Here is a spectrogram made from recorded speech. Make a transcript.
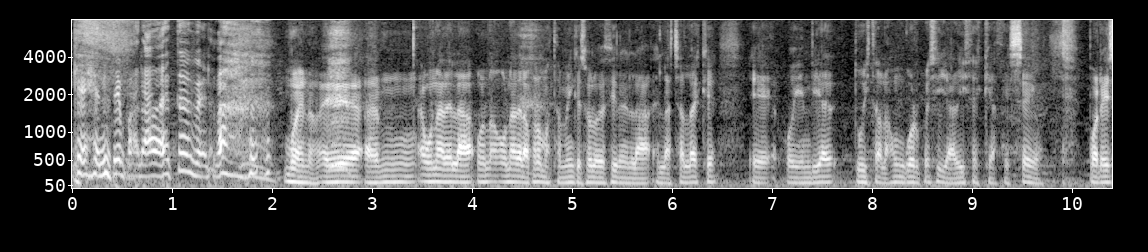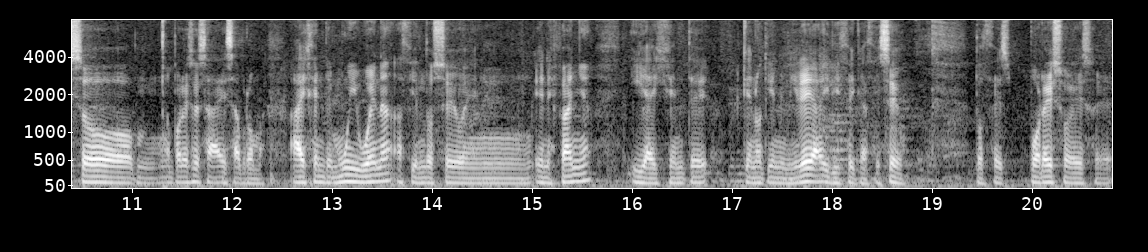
que gente parada, esto es verdad. Bueno, eh, em, una, de una, de las formas también que suelo decir en la, charla es que eh, hoy en día tú instalas un WordPress y ya dices que hace SEO. Por eso, mm, por eso esa, esa broma. Hay gente muy buena haciendo SEO en, en España y hay gente que no tiene ni idea y dice que hace SEO. Entonces, por eso es, eh,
